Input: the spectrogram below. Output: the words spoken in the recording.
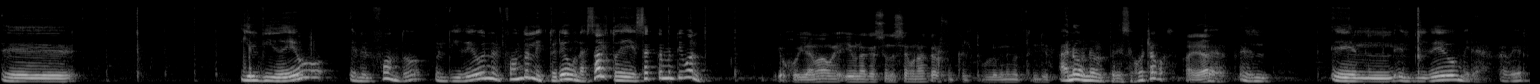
Eh, y el video en el fondo el video en el fondo es la historia de un asalto es exactamente igual Y ojo, y además es una canción de Simon Garfunkel, lo que tengo entendido. Ah, no, no, pero esa es otra cosa. Ah, ¿ya? O sea, el, el, el video, mira, a ver,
